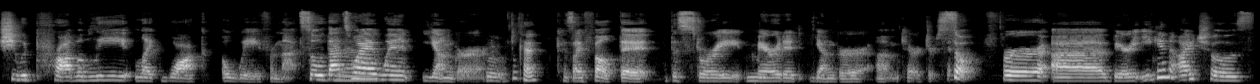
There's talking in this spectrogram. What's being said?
she would probably like walk away from that. So that's why I went younger Mm. Okay. because I felt that the story merited younger um, characters. So for uh, Barry Egan, I chose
